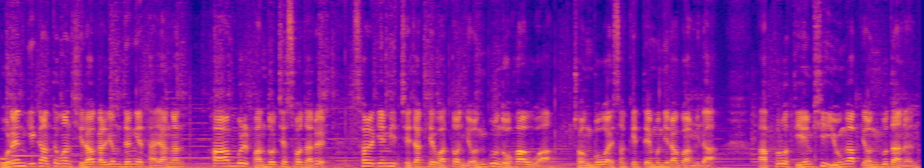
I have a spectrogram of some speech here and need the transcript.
오랜 기간 동안 질화갈륨 등의 다양한 화합물 반도체 소자를 설계 및 제작해왔던 연구 노하우와 정보가 있었기 때문이라고 합니다. 앞으로 DMC 융합 연구단은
